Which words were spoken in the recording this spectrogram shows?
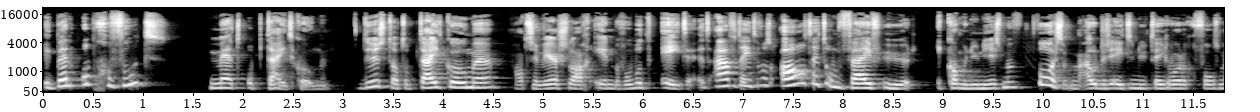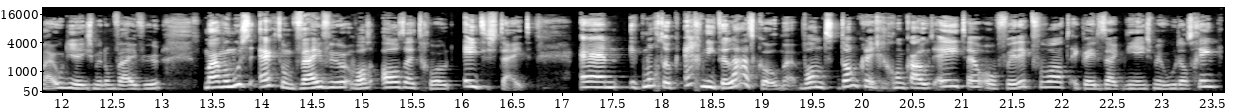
Ik ben opgevoed met op tijd komen. Dus dat op tijd komen had zijn weerslag in bijvoorbeeld eten. Het avondeten was altijd om vijf uur. Ik kan me nu niet eens meer voorstellen. Mijn ouders eten nu tegenwoordig volgens mij ook niet eens meer om vijf uur. Maar we moesten echt om vijf uur, was altijd gewoon etenstijd. En ik mocht ook echt niet te laat komen. Want dan kreeg je gewoon koud eten of weet ik veel wat. Ik weet het eigenlijk niet eens meer hoe dat ging.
